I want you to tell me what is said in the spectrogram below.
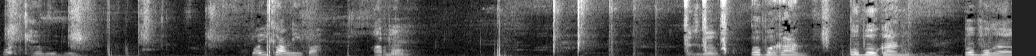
What can we do? Why you calling Eva? Come on. Let's go. Bubble gun. Bubble gun. Bubble gun.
